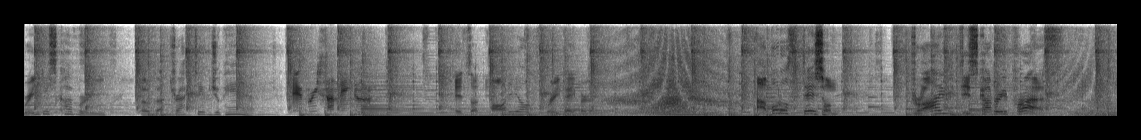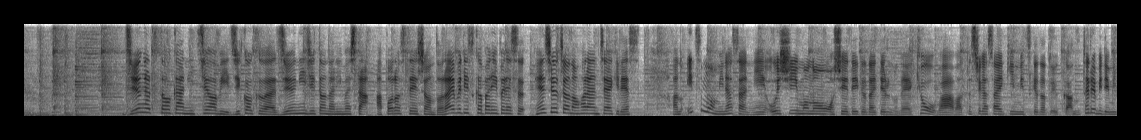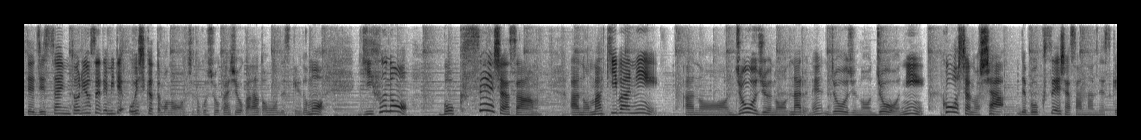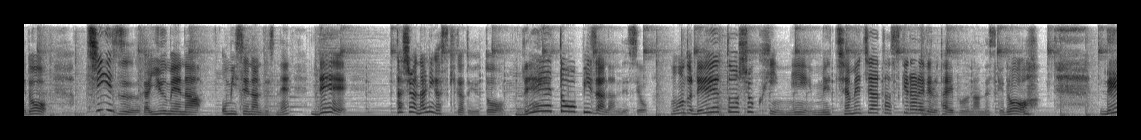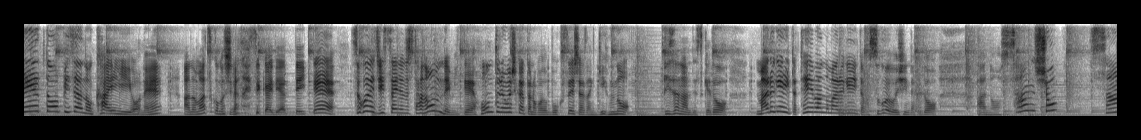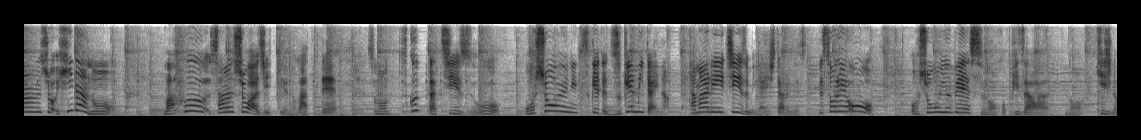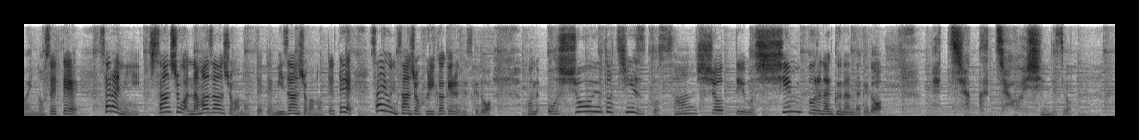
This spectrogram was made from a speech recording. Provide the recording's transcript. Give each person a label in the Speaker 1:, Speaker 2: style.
Speaker 1: rediscovery of attractive Japan.
Speaker 2: every Sunday noon.
Speaker 1: It's an audio free paper. Apollo Station Drive Discovery Press.
Speaker 3: 10月10日日曜日時刻は12時となりましたアポロステーションドライブディスカバリープレス編集長のホラン千秋ですあのいつも皆さんに美味しいものを教えていただいているので今日は私が最近見つけたというかテレビで見て実際に取り寄せてみて美味しかったものをちょっとご紹介しようかなと思うんですけれども岐阜の牧生社さん あの牧場にあの成就のなるね成就の成に校舎の社で牧生社さんなんですけどチーズが有名なお店なんですね。で私は何が好きかというと冷凍ピザなんですよ。もうほんと冷凍食品にめちゃめちゃ助けられてるタイプなんですけど 冷凍ピザの会をねあのマツコの知らない世界でやっていてそこで実際に私頼んでみて本当に美味しかったのこの牧生社さん岐阜のピザなんですけどマルゲリータ定番のマルゲリータもすごい美味しいんだけどあの山椒？山椒？飛騨の和風山椒味っていうのがあってその作ったチーズをお醤油につけて漬けみたいなたまりチーズみたいにしてあるんです。でそれをお醤油ベースのピザの生地の上に乗せてさらに山椒が生山椒が乗ってて実山椒が乗ってて最後に山椒を振りかけるんですけどこのねお醤油とチーズと山椒っていうもうシンプルな具なんだけどめちゃくちゃ美味しいんですよ。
